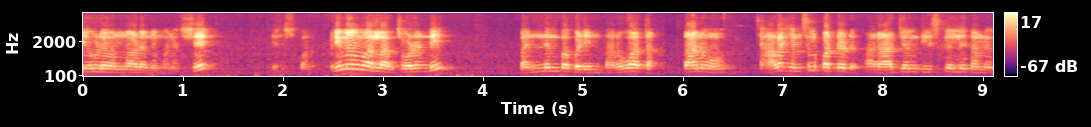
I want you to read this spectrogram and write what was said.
దేవుడే ఉన్నాడని మనషే తెలుసుకోను ప్రియమైన వాళ్ళ చూడండి. బంధింపబడిన తర్వాత తాను చాలా హింసలు పడ్డాడు. ఆ రాజ్యాన్ని తీసుకెళ్ళి తనను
